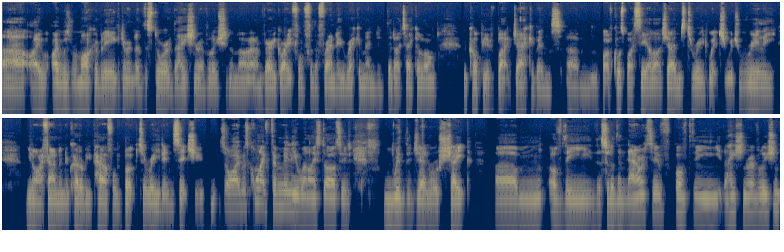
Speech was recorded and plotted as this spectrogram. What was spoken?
uh, I, I was remarkably ignorant of the story of the Haitian Revolution, and I'm very grateful for the friend who recommended that I take along a copy of Black Jacobins, um, but of course by C.L.R. James to read, which which really, you know, I found an incredibly powerful book to read in situ. So I was quite familiar when I started with the general shape um, of the, the sort of the narrative of the, the Haitian Revolution,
